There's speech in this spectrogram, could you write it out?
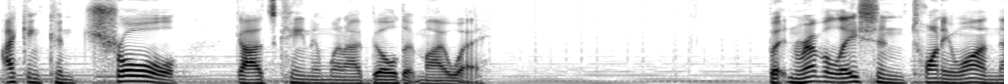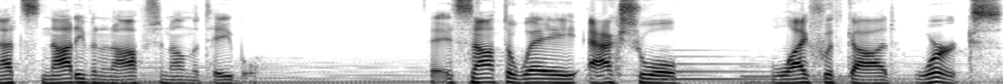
I can control God's kingdom when I build it my way. But in Revelation 21, that's not even an option on the table. It's not the way actual life with God works.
